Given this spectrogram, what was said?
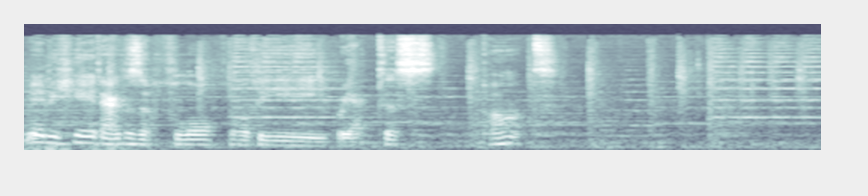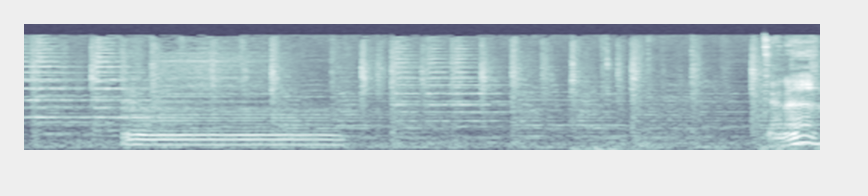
Maybe here it acts as a floor for the reactors part? Hmm. Hmm. Dunno.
